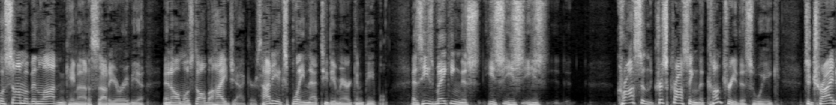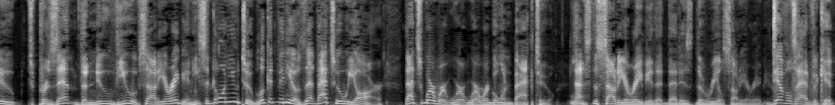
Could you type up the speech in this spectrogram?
Osama bin Laden came out of Saudi Arabia and almost all the hijackers. How do you explain that to the American people? As he's making this, he's, he's, he's crossing, crisscrossing the country this week to try to, to present the new view of Saudi Arabia. And he said, go on YouTube, look at videos. That, that's who we are. That's where we're, where, where we're going back to. That's the Saudi Arabia that, that is the real Saudi Arabia. devil's advocate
